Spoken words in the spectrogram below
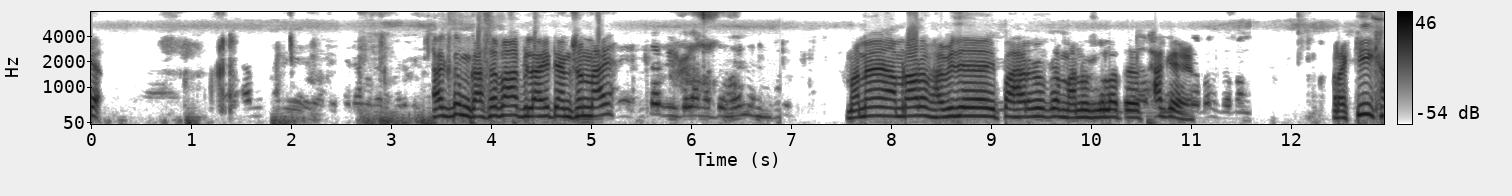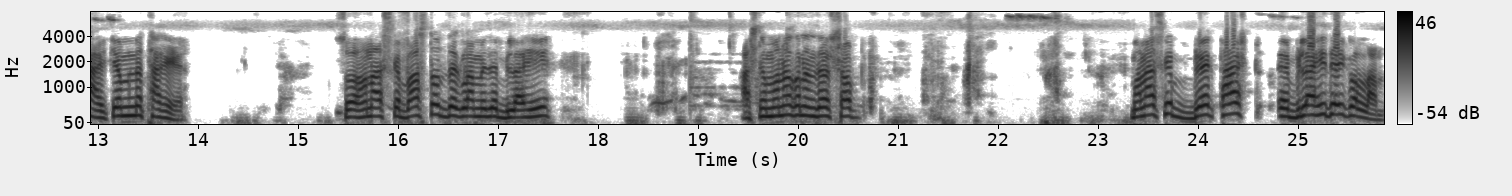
একদম গাছে পা বিলাহী টেনশন নাই মানে আমরা আরও ভাবি যে এই পাহাড়ের উপরে মানুষগুলোতে থাকে ওরা কি খায়, কেমনে থাকে? সো এখন আজকে বাস্তব দেখলাম এই যে বিলাহি। আজকে মনে করেন যে সব মানে আজকে ব্রেকফাস্ট বিলাহি দিয়েই করলাম।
